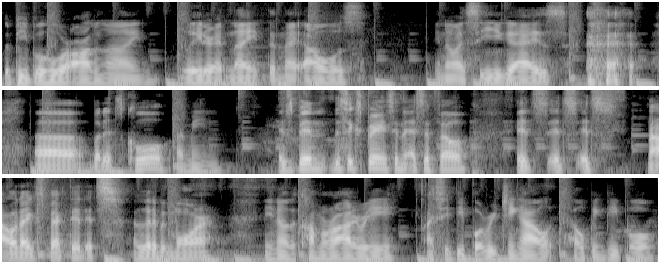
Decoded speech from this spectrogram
the people who are online later at night, the night owls. You know, I see you guys. uh, but it's cool. I mean, it's been this experience in the SFL. It's it's it's not what I expected. It's a little bit more. You know, the camaraderie. I see people reaching out, helping people.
